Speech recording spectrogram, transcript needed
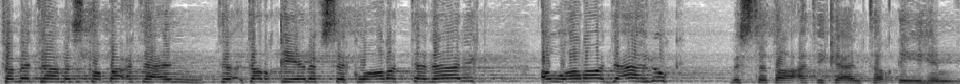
فمتى ما استطعت أن ترقي نفسك وأردت ذلك أو أراد أهلك باستطاعتك أن ترقيهم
